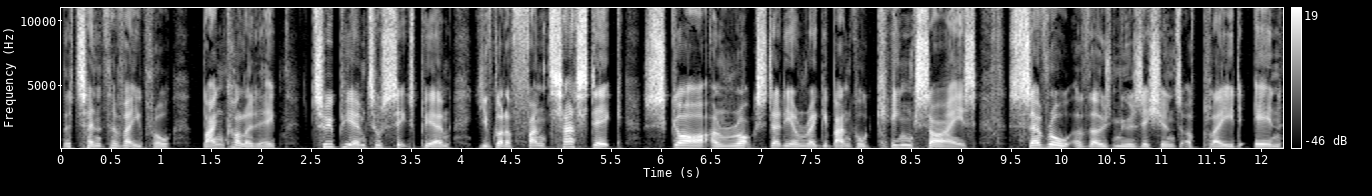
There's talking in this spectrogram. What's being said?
the 10th of April, bank holiday. 2 p.m. till 6 p.m. You've got a fantastic ska and rock steady and reggae band called King Size. Several of those musicians have played in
